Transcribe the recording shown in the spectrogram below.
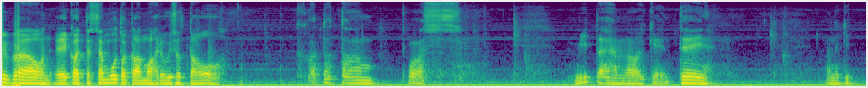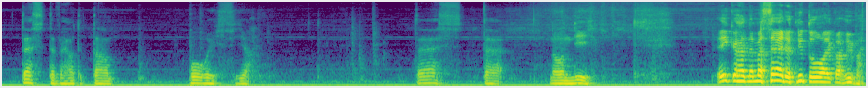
hyvä on, ei kai tässä muutakaan mahdollisuutta oo. Katsotaanpas. Mitähän mä oikein tein? Ainakin tästä vähän otetaan pois ja tästä. No niin. Eiköhän nämä säädöt nyt ole aika hyvät.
